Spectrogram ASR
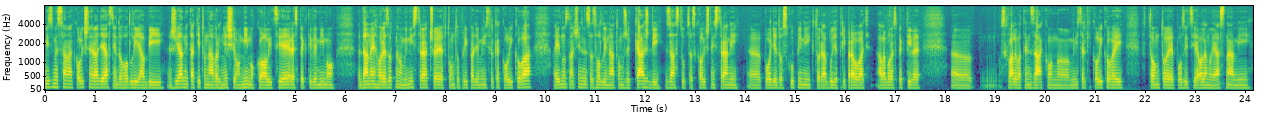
my sme sa na koaličnej rade jasne dohodli, aby žiadny takýto návrh nešiel mimo koalície, respektíve mimo daného rezortného ministra, čo je v tomto prípade ministerka Kolíková. A jednoznačne sme sa zhodli na tom, že každý zástupca z koaličnej strany e, pôjde do skupiny, ktorá bude pripravovať, alebo respektíve e, schváľovať ten zákon ministerky Kolíkovej. V tomto je pozícia Olano jasná. My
